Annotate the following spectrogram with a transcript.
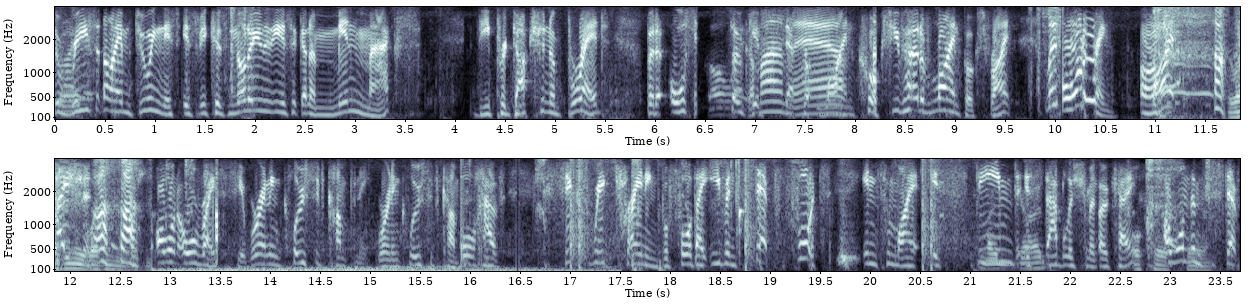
the God. reason I am doing this is because not only is it going to min-max the production of bread, but it also oh, gives on, separate man. line cooks. You've heard of line cooks, right? Let's ordering. All right. It wasn't me, it Patience. wasn't me. I want all races here. We're an inclusive company. We're an inclusive company. All have six-week training before they even step foot into oh my esteemed God. establishment. Okay. Okay, I want them to step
